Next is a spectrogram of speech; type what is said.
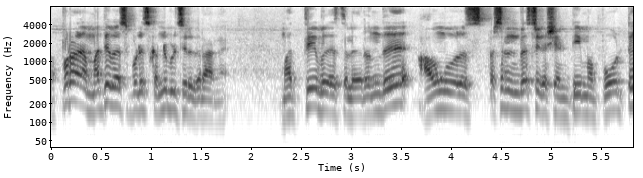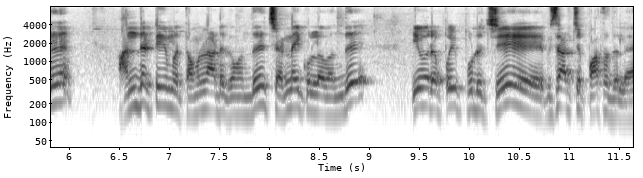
அப்புறம் மத்திய பிரதேச போலீஸ் கண்டுபிடிச்சிருக்கிறாங்க. மத்திய பிரதேசத்துலேருந்து அவங்க ஒரு ஸ்பெஷல் இன்வெஸ்டிகேஷன் டீமை போட்டு அந்த டீம் தமிழ்நாட்டுக்கு வந்து சென்னைக்குள்ளே வந்து இவரை போய் பிடிச்சி விசாரித்து பார்த்ததில்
